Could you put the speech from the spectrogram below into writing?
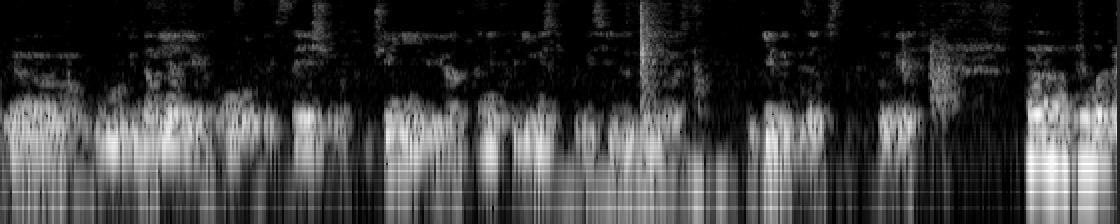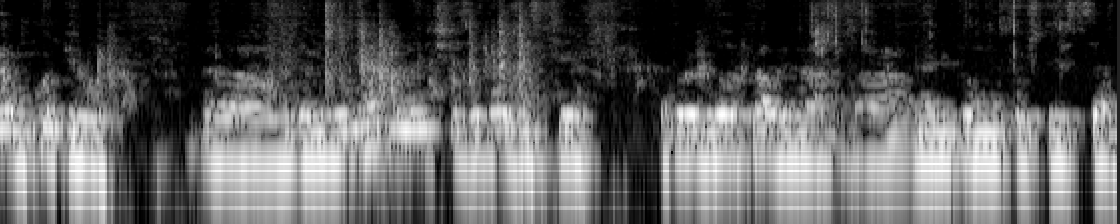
э, вы уведомляли о предстоящем отключении или о необходимости погасить задолженность, какие доказательства предлагаете? Э, Прилагаем копию э, уведомления о наличии задолженности, которая была отправлена э, на электронную почту истца.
